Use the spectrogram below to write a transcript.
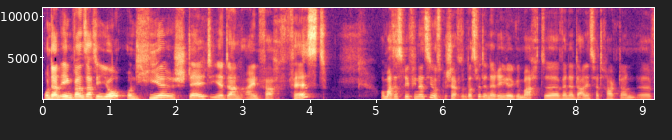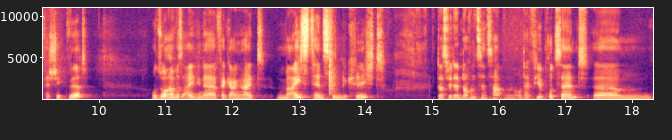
Und dann irgendwann sagt ihr, jo, und hier stellt ihr dann einfach fest und macht das Refinanzierungsgeschäft. Und das wird in der Regel gemacht, äh, wenn der Darlehensvertrag dann äh, verschickt wird. Und so haben wir es eigentlich in der Vergangenheit meistens hingekriegt, dass wir dann doch einen Zins hatten unter 4%. Ähm,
